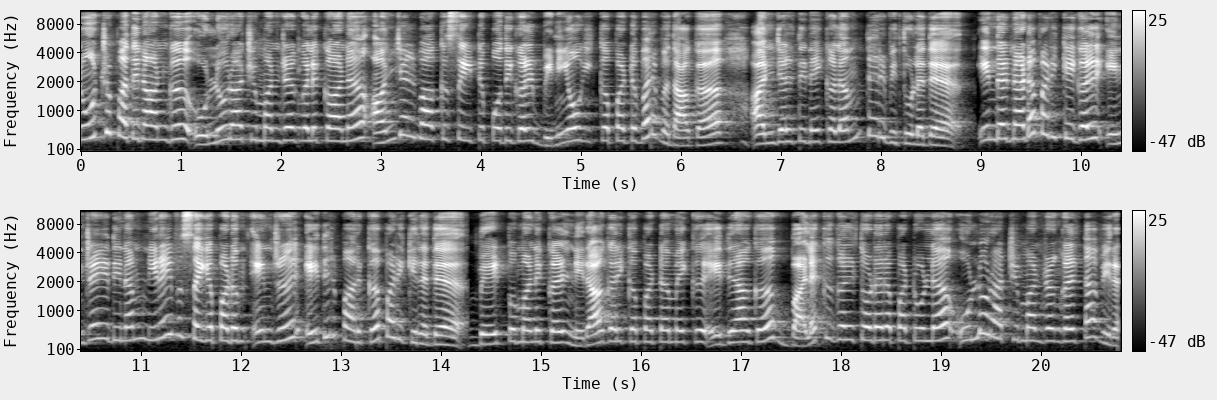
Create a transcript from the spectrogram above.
நூற்று பதினான்கு உள்ளூராட்சி மன்றங்களுக்கான அஞ்சல் வாக்கு சீட்டு பொதிகள் விநியோகிக்கப்பட்டு வருவதாக அஞ்சல் திணைக்களம் தெரிவித்துள்ளது. இந்த நடவடிக்கைகள் இன்றைய தினம் நிறைவு செய்யப்படும் என்று எதிர்பார்க்கப்படுகிறது. வேட்பு மனுக்கள் நிராகரிக்கப்பட்டமைக்கு எதிராக வழக்குகள் தொடரப்பட்டுள்ள உள்ளூராட்சி மன்றங்கள் தவிர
